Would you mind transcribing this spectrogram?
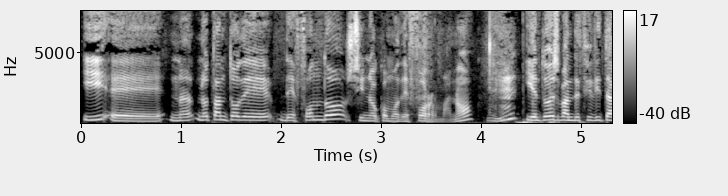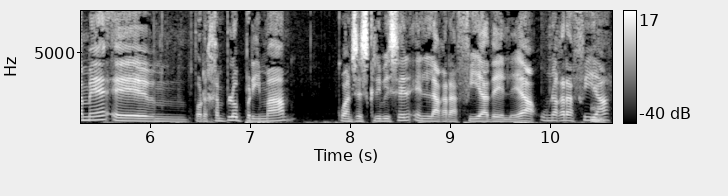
y eh, no, no tanto de, de fondo, sino como de forma, ¿no? Y entonces van decidir también, eh, por ejemplo, prima cuando se escribiese en la grafía de LA, una grafía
